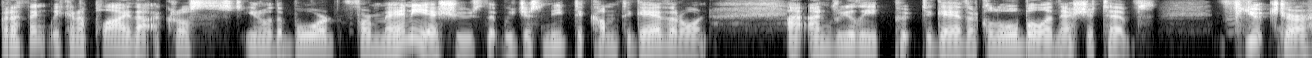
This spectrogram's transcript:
but i think we can apply that across you know the board for many issues that we just need to come together on and really put together global initiatives future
